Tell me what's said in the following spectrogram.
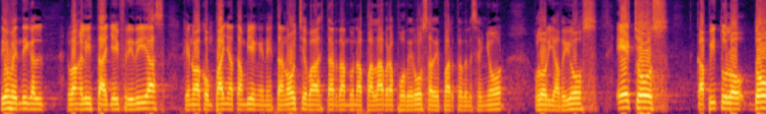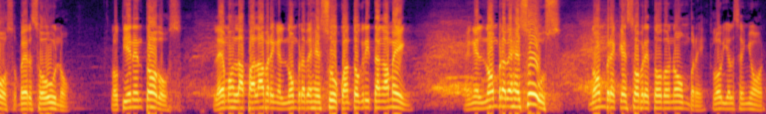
Dios bendiga al evangelista Jeffrey Díaz, que nos acompaña también en esta noche. Va a estar dando una palabra poderosa de parte del Señor. Gloria a Dios. Hechos capítulo 2, verso 1. ¿Lo tienen todos? Leemos la palabra en el nombre de Jesús. ¿Cuántos gritan amén? En el nombre de Jesús. Nombre que es sobre todo nombre. Gloria al Señor.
